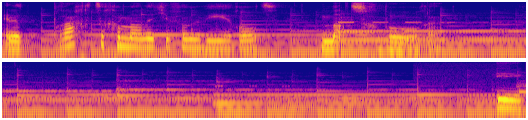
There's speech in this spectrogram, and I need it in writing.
en het prachtige mannetje van de wereld, Mats, geboren. Ik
